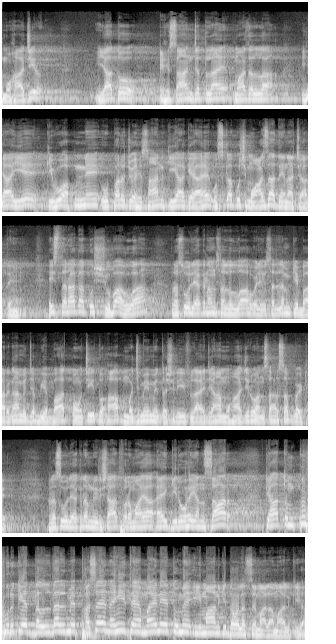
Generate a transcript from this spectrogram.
महाजिर या तो एहसान जतलाएँ, माजल्ला, या ये कि वो अपने ऊपर जो एहसान किया गया है, उसका कुछ मुआवजा देना चाहते हैं। इस तरह का कुछ शुबा हुआ रसूल अकरम सल्लल्लाहु अलैहि वसल्लम के बारगाह में जब यह बात पहुँची तो आप मजमे में तशरीफ़ लाए, जहाँ मुहाजिर व सब बैठे। हैं रसूल अकरम ने इरशाद फरमाया ए गिरोह अंसार, क्या तुम कुफ्र के दलदल में फंसे नहीं थे? मैंने तुम्हें ईमान की दौलत से माला माल किया।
